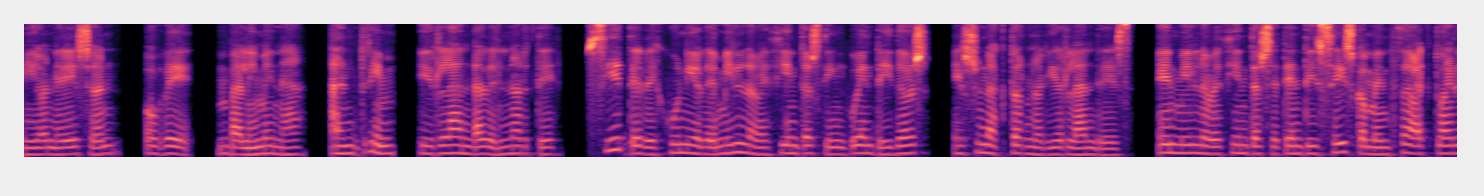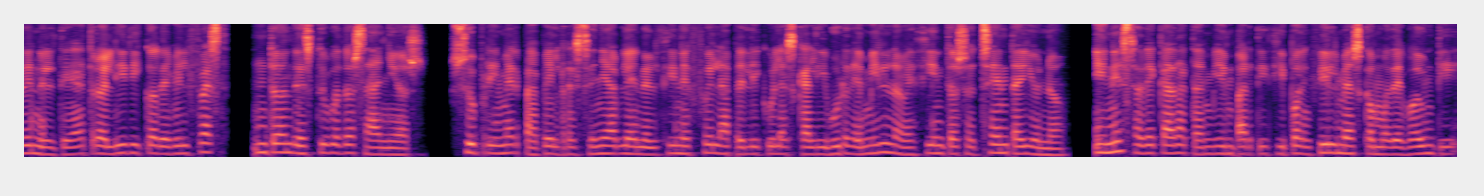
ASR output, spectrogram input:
Eason, O.B., Ballymena, Antrim, Irlanda del Norte, 7 de junio de 1952, es un actor norirlandés. En 1976 comenzó a actuar en el Teatro Lírico de Belfast, donde estuvo dos años. Su primer papel reseñable en el cine fue la película Excalibur de 1981. En esa década también participó en filmes como The Bounty,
